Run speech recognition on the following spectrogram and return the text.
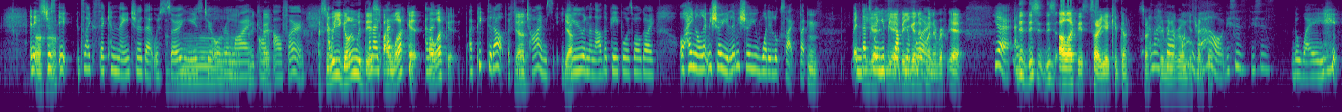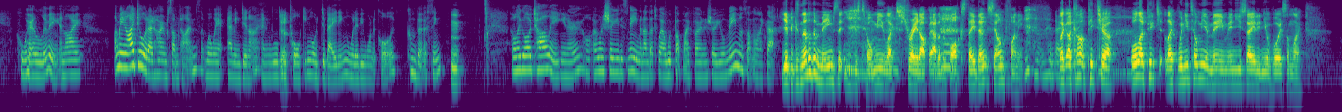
And it's just Uh-huh. it it's like second nature that we're so used to or rely on our phone. I see where you're going with this. I- I, and- like it. and I, I- like it. I picked it up a few Yeah. times. Yeah. You and other people as well going, Oh hang on, let me show you, let me show you what it looks like. But mm. and that's You where you pick yeah, up but your phone. no point of ref- yeah. yeah. And This, this is this. I like this. Sorry, yeah. Keep going. Sorry, And I didn't mean to thought, ruin oh your train of thought. wow, this is this is the way we're living. And I, I mean, I do it at home sometimes when we're having dinner and we'll Yeah. be talking or debating or whatever you want to call it, conversing. Mm. And we're like, oh Charlie, you know, I want to show you this meme, and that's where I whip up my phone and show you a meme or something like that. Yeah, because none of the memes that you just tell me, like straight up out of the box, they don't sound funny. No, Like I can't picture. All I picture, like when you tell me a meme and you say it in your voice, I'm like,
